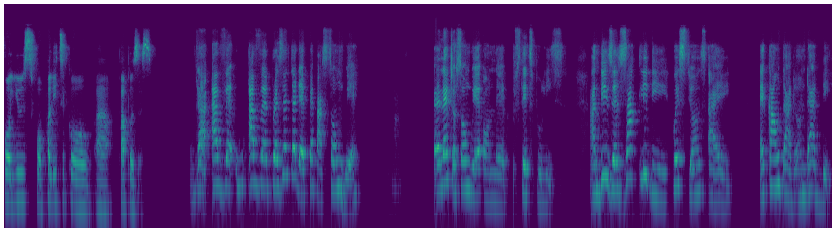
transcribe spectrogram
for use for political uh, purposes? That I've, I've presented a paper somewhere, a lecture somewhere on the state police. And these exactly the questions I encountered on that day.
